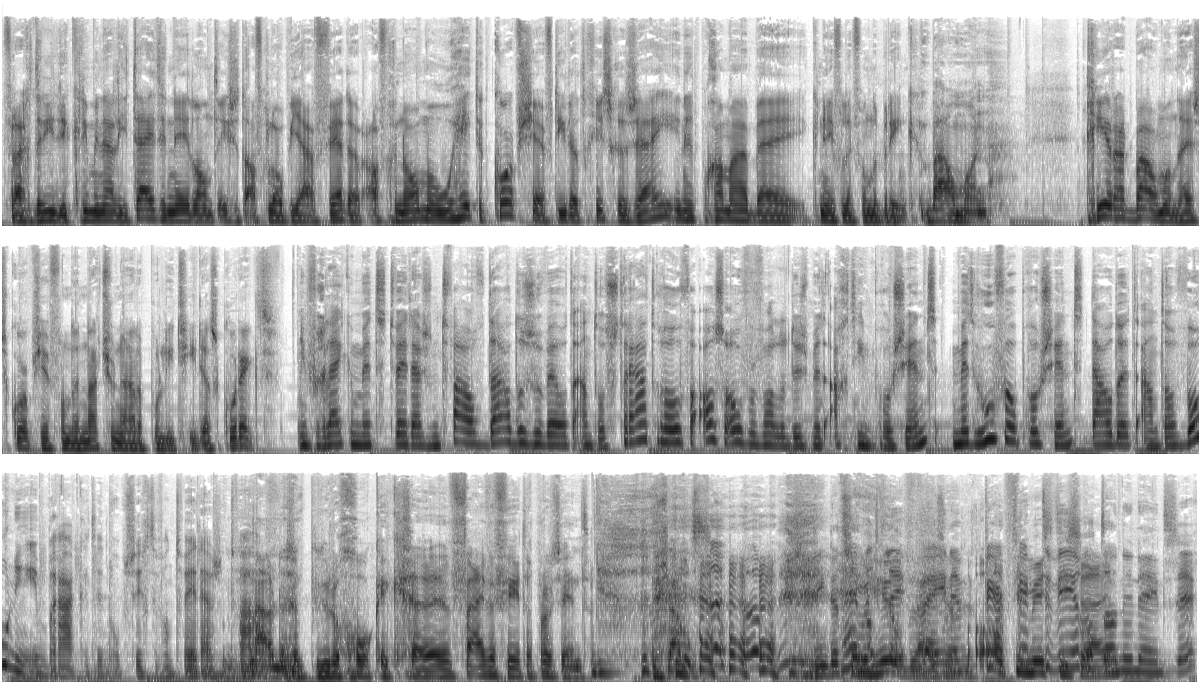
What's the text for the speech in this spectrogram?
Vraag 3. De criminaliteit in Nederland is het afgelopen jaar verder afgenomen. Hoe heet de korpschef die dat gisteren zei in het programma bij Knevel en Van der Brink? Bouwman. Gerard Bouwman, hij is korpschef van de Nationale Politie. Dat is correct. In vergelijking met 2012 daalde zowel het aantal straatroven als overvallen dus met 18 procent. Met hoeveel procent daalde het aantal woninginbraken ten opzichte van 2012? Nou, dat is een pure gok. Ik ga eh, 45 procent. Ik denk dat ze heel leven blij zijn. een perfecte Optimistisch wereld dan ineens, zeg.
